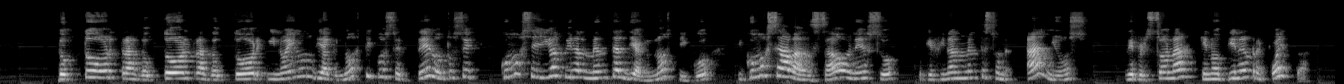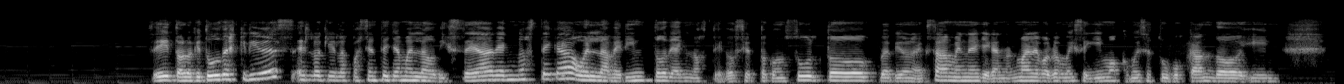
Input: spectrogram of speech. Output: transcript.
doctor tras doctor tras doctor y no hay un diagnóstico certero. Entonces, ¿cómo se llega finalmente al diagnóstico y cómo se ha avanzado en eso? Porque finalmente son años de personas que no tienen respuesta. Sí, todo lo que tú describes es lo que los pacientes llaman la odisea diagnóstica o el laberinto diagnóstico, ¿cierto? Consulto, me piden exámenes, llegan normales, volvemos y seguimos, como dices tú, buscando y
